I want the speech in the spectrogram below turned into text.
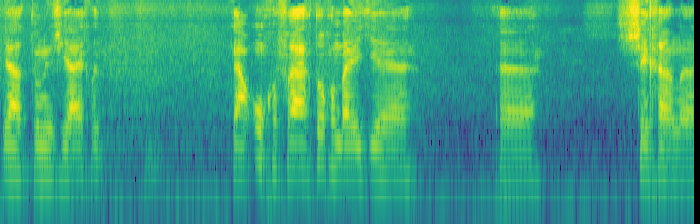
ja, toen is hij eigenlijk ja, ongevraagd toch een beetje eh, eh, zich gaan eh,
